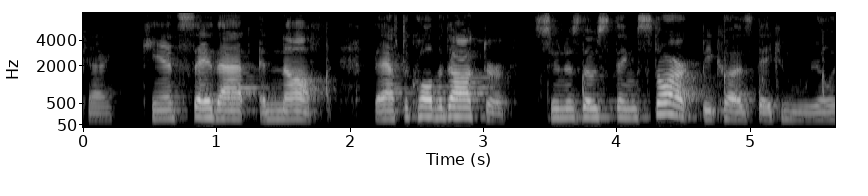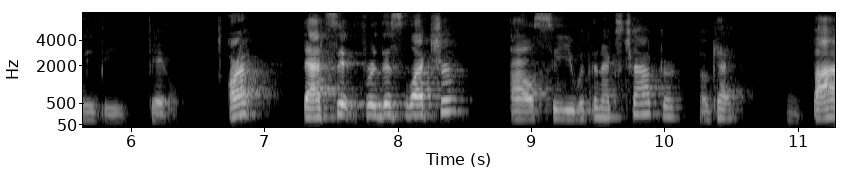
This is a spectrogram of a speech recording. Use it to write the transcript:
Okay? Can't say that enough. They have to call the doctor as soon as those things start because they can really be fatal. All right, that's it for this lecture. I'll see you with the next chapter. Okay, bye.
